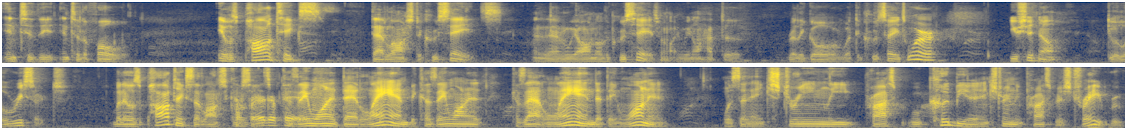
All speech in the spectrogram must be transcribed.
into the into the fold. It was politics that launched the Crusades, and then we all know the Crusades. We're like, we don't have to really go over what the Crusades were. You should know. Do a little research. But it was politics that launched the Crusades because they wanted that land because they wanted because that land that they wanted was an extremely prosper could be an extremely prosperous trade route.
